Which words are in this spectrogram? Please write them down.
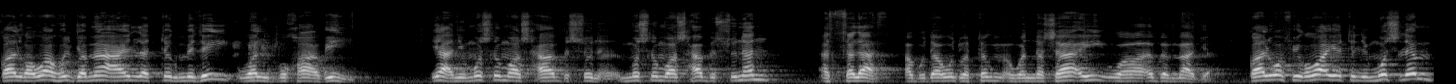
قال رواه الجماعة إلا الترمذي والبخاري. يعني مسلم وأصحاب السنن مسلم وأصحاب السنن الثلاث أبو داود والنسائي وابن ماجه. قال وفي رواية لمسلم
